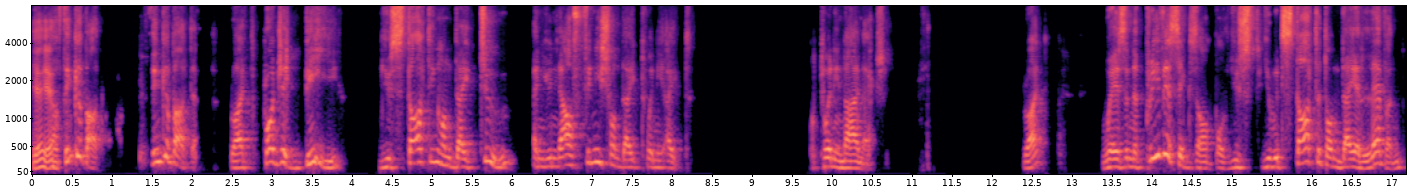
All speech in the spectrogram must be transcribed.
Yeah, yeah. Now think about think about that, right? Project B you're starting on day two and you now finish on day 28 or 29, actually. Right? Whereas in the previous example, you, you would start it on day 11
